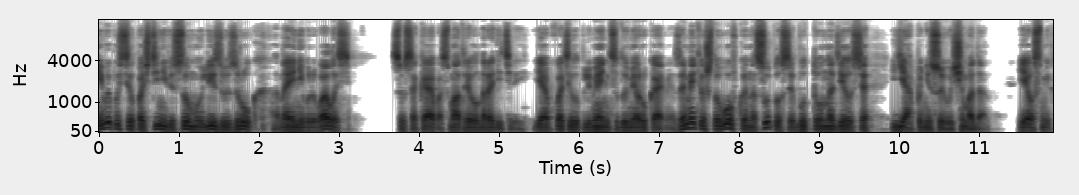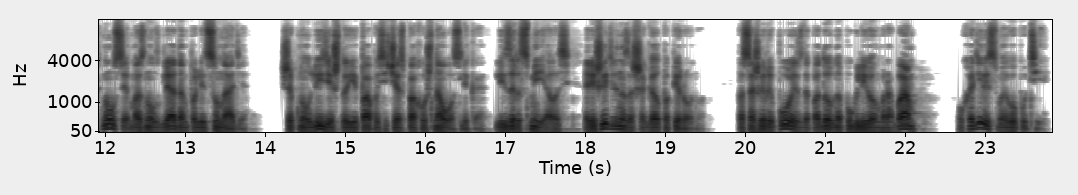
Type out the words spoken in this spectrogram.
Не выпустил почти невесомую Лизу из рук. Она и не вырывалась. Свысока посматривал на родителей. Я обхватил племянницу двумя руками. Заметил, что Вовка насупился, будто он надеялся, я понесу его чемодан. Я усмехнулся, мазнул взглядом по лицу Нади. Шепнул Лизе, что ее папа сейчас похож на ослика. Лиза рассмеялась, решительно зашагал по перрону. Пассажиры поезда, подобно пугливым рабам, уходили с моего пути.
